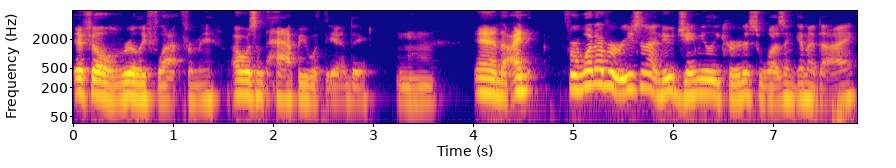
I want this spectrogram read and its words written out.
It fell really flat for me. I wasn't happy with the ending. hmm And I, for whatever reason, I knew Jamie Lee Curtis wasn't gonna die,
